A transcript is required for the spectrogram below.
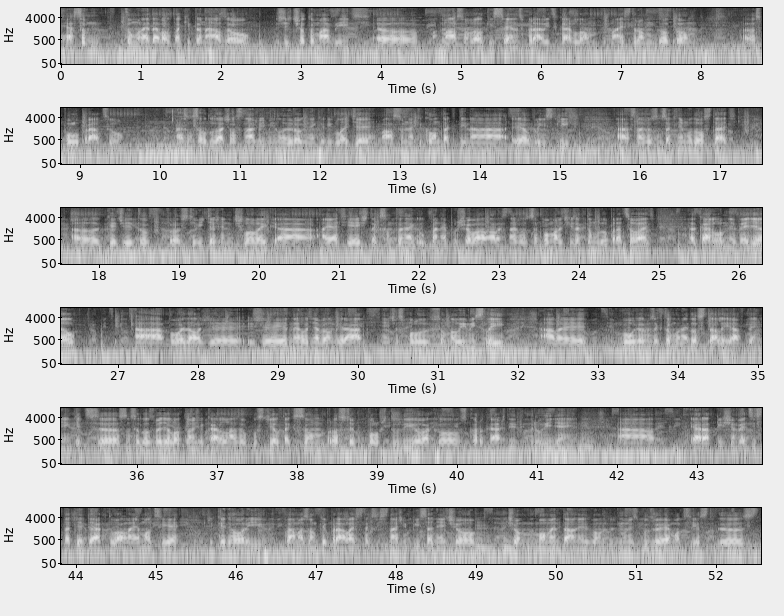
Ja som tomu nedával takýto názov, že čo to má byť. Uh, mal som veľký sen spraviť s Karlom, majstrom Gotom, uh, spoluprácu. Ja som sa o to začal snažiť minulý rok niekedy v lete. Mal som nejaké kontakty na jeho blízkych a snažil som sa k nemu dostať. Uh, keďže je to proste vyťažený človek a, a ja tiež, tak som to nejak úplne nepušoval, ale snažil som sa pomaličky sa k tomu dopracovať. A Karlo mne vedel, a povedal, že, že jedného dňa veľmi rád niečo spolu so mnou vymyslí, ale bohužiaľ sme sa k tomu nedostali a v ten deň, keď s- som sa dozvedel o tom, že Karol nás opustil, tak som proste bol v štúdiu ako skoro každý druhý deň a ja rád píšem veci z také tie aktuálne emócie, že keď horí v Amazonke prales, tak si snažím písať niečo, čo momentálne vo mne vzbudzuje emócie z-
